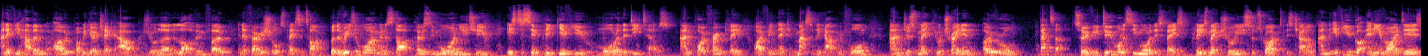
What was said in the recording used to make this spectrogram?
And if you haven't, I would probably go check it out because you'll learn a lot of info in a very short space of time. But the reason why I'm gonna start posting more on YouTube is to simply give you more of the details. And quite frankly, I think they can massively help your form and just make your training overall better. So if you do want to see more of this face, please make sure you subscribe to this channel. And if you've got any ideas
